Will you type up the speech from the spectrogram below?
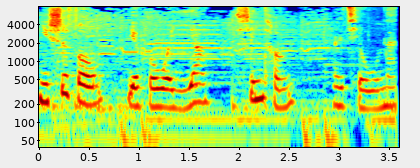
你是否也和我一样心疼，而且无奈？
